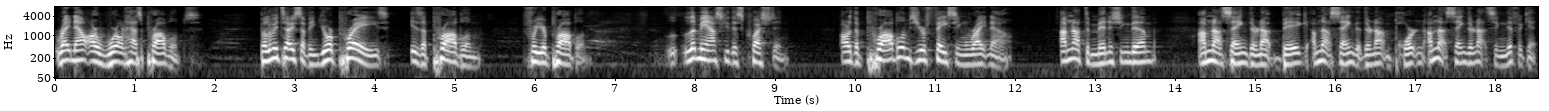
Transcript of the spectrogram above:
Right now, our world has problems. But let me tell you something your praise is a problem for your problem. L- let me ask you this question Are the problems you're facing right now, I'm not diminishing them. I'm not saying they're not big. I'm not saying that they're not important. I'm not saying they're not significant.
